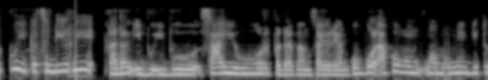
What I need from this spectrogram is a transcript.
Aku ikut sendiri. Kadang ibu-ibu sayur, pedagang sayur yang kumpul, aku ngom ngomongnya gitu.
